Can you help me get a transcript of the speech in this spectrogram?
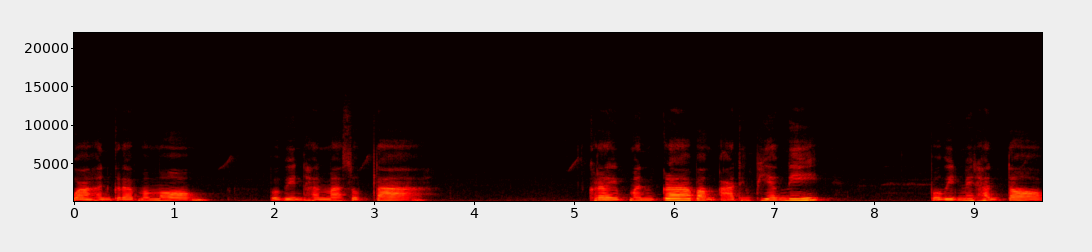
กว่าหันกลับมามอง ประวินหันมาสบตา ใครมันกล้าบังอาจถึงเพียงนี้ ประวินไม่ทันตอบ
